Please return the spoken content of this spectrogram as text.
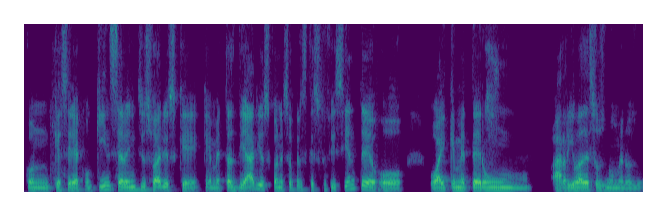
con, ¿qué sería? ¿Con 15, 20 usuarios que, que metas diarios? ¿Con eso crees que es suficiente? ¿O, o hay que meter un arriba de esos números?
